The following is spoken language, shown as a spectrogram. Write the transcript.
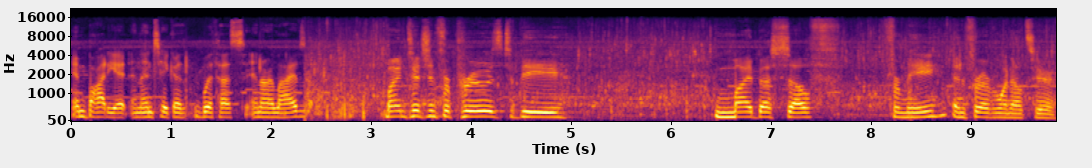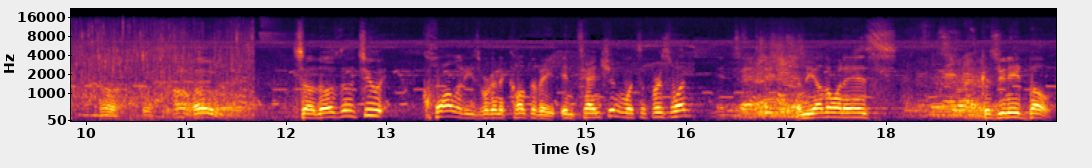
embody it and then take it with us in our lives. My intention for Peru is to be my best self for me and for everyone else here. Oh, so those are the two qualities we're going to cultivate. Intention, what's the first one? Intention. And the other one is because you need both.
